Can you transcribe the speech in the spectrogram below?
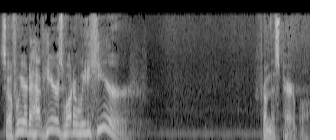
So if we are to have ears, what are we to hear from this parable?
